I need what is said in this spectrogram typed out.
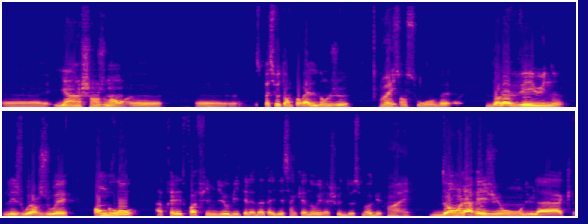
euh, il y a un changement euh, euh, spatio-temporel dans le jeu, dans le sens où on va, dans la V1, les joueurs jouaient en gros après les trois films du Hobbit et la bataille des cinq anneaux et la chute de Smog, dans la région du lac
